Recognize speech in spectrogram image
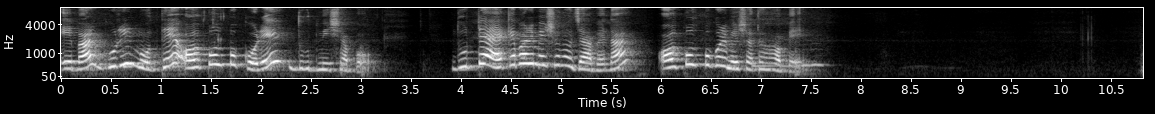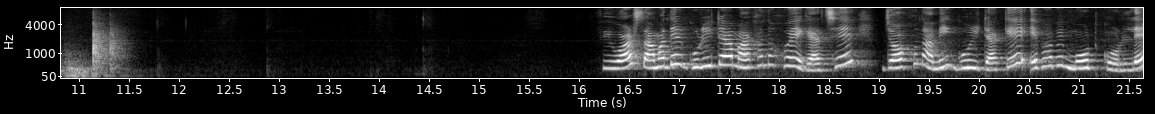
এবার গুড়ির মধ্যে অল্প অল্প করে দুধ মেশাবো। দুধটা একেবারে মেশানো যাবে না, অল্প অল্প করে মেশাতে হবে। ভিউয়ার্স আমাদের গুঁড়িটা মাখানো হয়ে গেছে। যখন আমি গুঁড়িটাকে এভাবে মোট করলে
